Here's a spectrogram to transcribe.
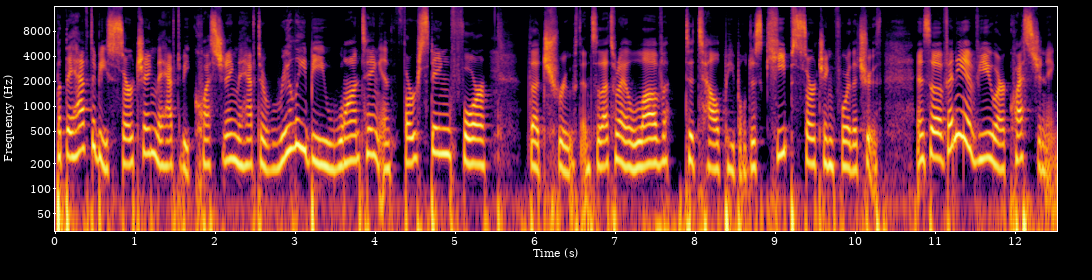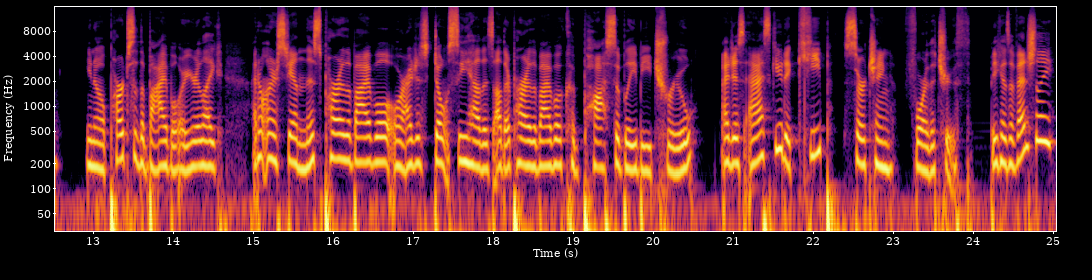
But they have to be searching they have to be questioning they have to really be wanting and thirsting for the truth. And so that's what i love to tell people just keep searching for the truth. And so if any of you are questioning you know parts of the bible or you're like I don't understand this part of the Bible, or I just don't see how this other part of the Bible could possibly be true. I just ask you to keep searching for the truth. Because eventually,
